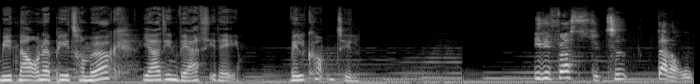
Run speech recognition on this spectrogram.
Mit navn er Petra Mørk. Jeg er din vært i dag. Velkommen til. I det første stykke tid, der er der ro.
